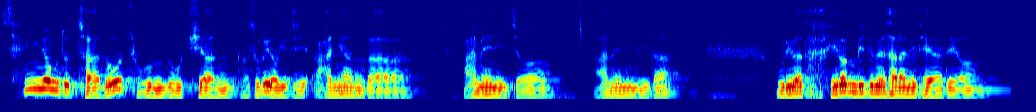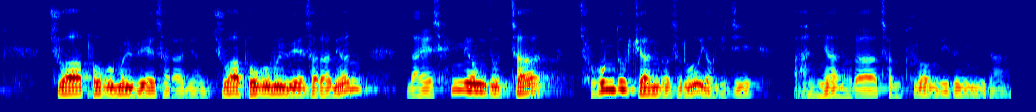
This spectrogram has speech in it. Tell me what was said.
생명조차도 조금도 귀한 것으로 여기지 아니하노라. 아멘이죠. 아멘입니다. 우리가 다 이런 믿음의 사람이 돼야 돼요. 주와 복음을 위해서라면, 주와 복음을 위해서라면 나의 생명조차 조금도 귀한 것으로 여기지 아니하노라. 참 부러운 믿음입니다.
